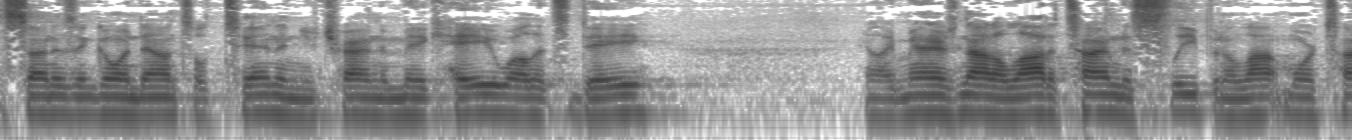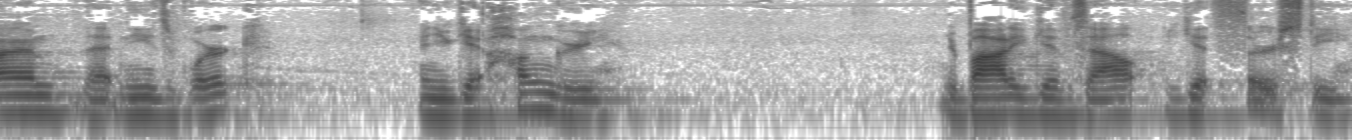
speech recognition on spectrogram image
the sun isn't going down till 10 and you're trying to make hay while it's day. You're like, man, there's not a lot of time to sleep and a lot more time that needs work. And you get hungry. Your body gives out. You get thirsty.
